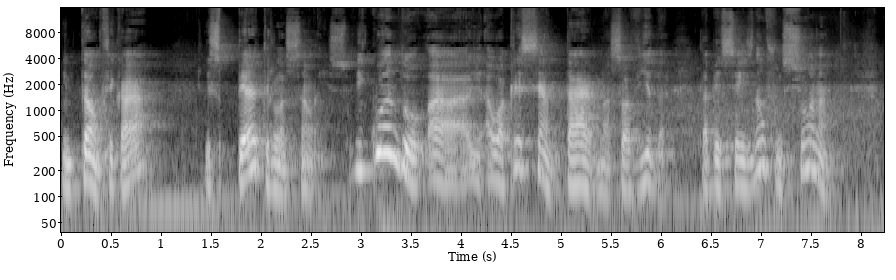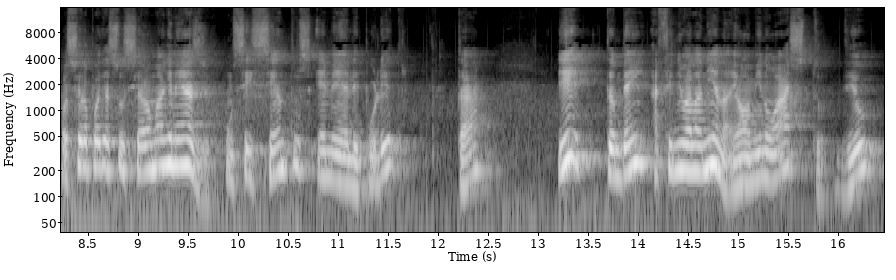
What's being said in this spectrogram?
Então, ficar esperto em relação a isso. E quando, ao acrescentar na sua vida da B6 não funciona, a senhora pode associar o magnésio com 600 ml por litro, tá? E também a fenilalanina, é um aminoácido, viu?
